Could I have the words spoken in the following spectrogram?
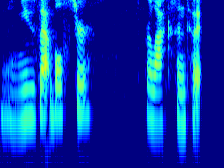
And use that bolster relax into it.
